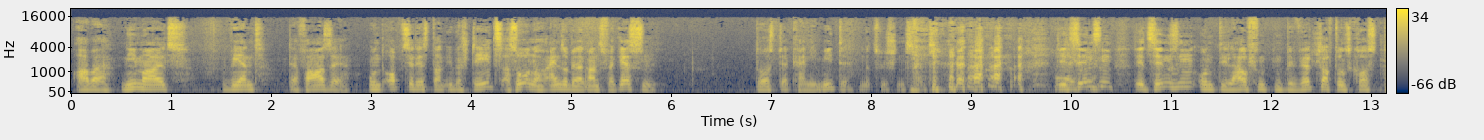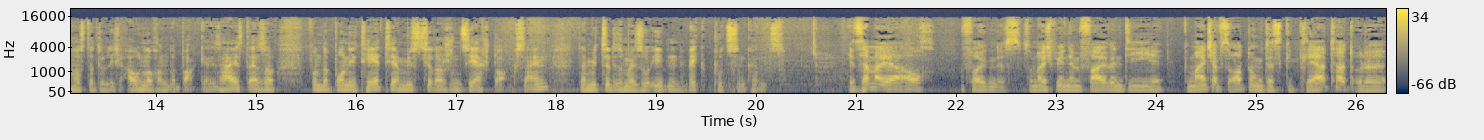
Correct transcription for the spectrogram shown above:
Aber niemals während der Phase. Und ob sie das dann übersteht, ach so, noch eins habe ich ja ganz vergessen. Du hast ja keine Miete in der Zwischenzeit. die Zinsen, die Zinsen und die laufenden Bewirtschaftungskosten hast du natürlich auch noch an der Backe. Das heißt also, von der Bonität her müsst ihr da schon sehr stark sein, damit ihr das mal so eben wegputzen könnt. Jetzt haben wir ja auch Folgendes. Zum Beispiel in dem Fall, wenn die Gemeinschaftsordnung das geklärt hat oder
